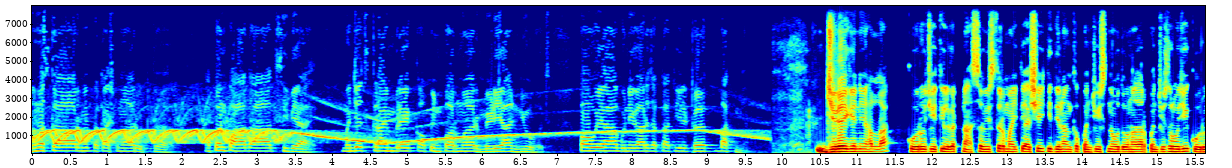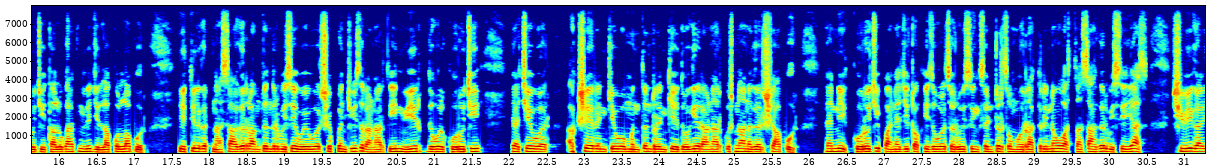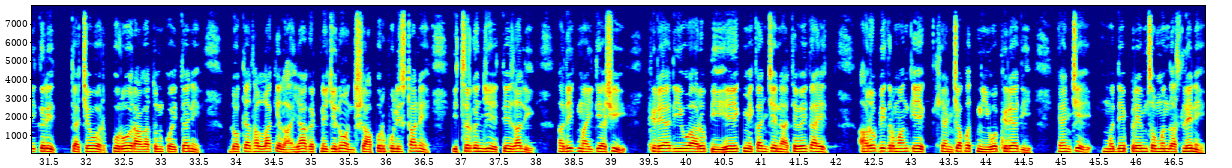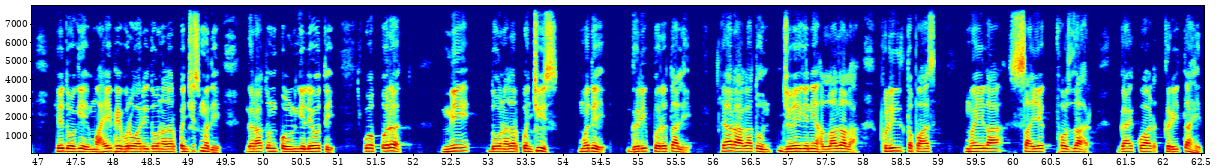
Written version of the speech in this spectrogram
नमस्कार मी प्रकाश कुमार उटकर. आपण पाहत आहात सीबीआय म्हणजेच crime break of informer media news पाहूया गुन्हेगार जगतातील ठळक बातम्या. जिवेगेने हल्ला कोरोची येथील घटना. सविस्तर माहिती अशी की दिनांक पंचवीस नऊ दोन हजार पंचवीस रोजी कोरोची तालुका हातमिली जिल्हा कोल्हापूर येथील घटना. सागर रामचंद्र बिसे वय वर्ष पंचवीस राहणार तीन विहीर जवळ कोरोची याचेवर अक्षय रेणके व मंथन रेणके दोघे राहणार कृष्णानगर शहापूर. यांनी कोरोची पाण्याची टॉकीजवळ सर्व्हिसिंग सेंटर समोर रात्री नऊ वाजता सागर विसे यास शिवीगाळी करीत त्याचेवर पूर्व रागातून कोयत्याने डोक्यात हल्ला केला. या घटनेची नोंद शहापूर पोलीस ठाणे इचरगंजी येथे झाली. अधिक माहिती अशी फिर्यादी व आरोपी हे एकमेकांचे नातेवाईक आहेत. आरोपी क्रमांक एक ह्यांच्या पत्नी व फिर्यादी. यांचे मध्ये प्रेम संबंध असल्याने हे दोघे माहे फेब्रुवारी दोन हजार पंचवीसमध्ये घरातून पळून गेले होते व परत मे दोन हजार पंचवीसमध्ये घरी परत आले. ह्या रागातून जिवेगेने हल्ला झाला. पुढील तपास महिला सहाय्यक फौजदार गायकवाड करीत आहेत.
